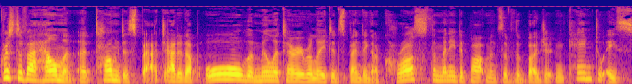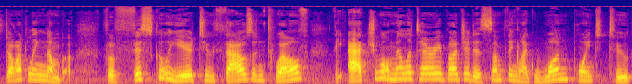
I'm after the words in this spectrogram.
Christopher Hellman at TomDispatch added up all the military related spending across the many departments of the budget and came to a startling number. For fiscal year 2012, the actual military budget is something like $1.2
